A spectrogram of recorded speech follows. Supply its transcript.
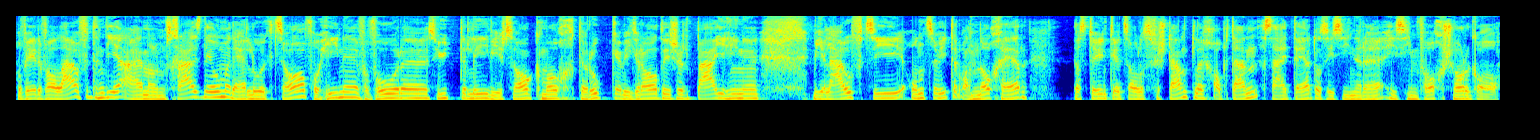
Auf jeden Fall laufen dann die einmal ums Kreis herum, der schaut es an, von hinten, von vorne, das Hüterli, wie ist es angemacht, der Rücken, wie gerade ist er, die Beine hinten, wie läuft sie und so weiter. Und nachher, das klingt jetzt alles verständlich, aber dann sagt er das in, seiner, in seinem Fachjargon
